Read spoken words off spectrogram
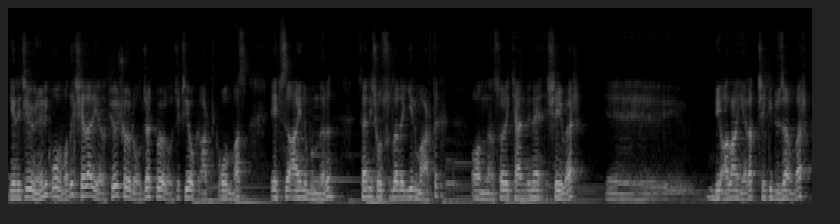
geleceğe yönelik olmadık şeyler yaratıyor. Şöyle olacak, böyle olacak. Yok artık olmaz. Hepsi aynı bunların. Sen hiç o sulara girme artık. Ondan sonra kendine şey ver. e, bir alan yarat, çeki düzen var.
